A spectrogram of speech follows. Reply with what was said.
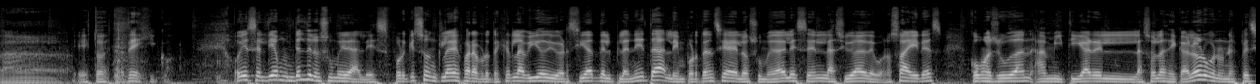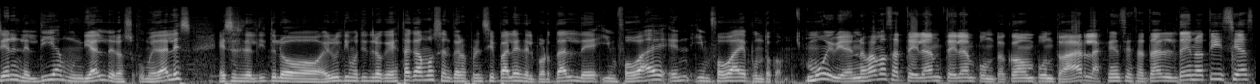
Ah. Esto es estratégico. Hoy es el Día Mundial de los Humedales. ¿Por qué son claves para proteger la biodiversidad del planeta? La importancia de los humedales en la ciudad de Buenos Aires. ¿Cómo ayudan a mitigar las olas de calor? Bueno, un especial en el Día Mundial de los Humedales. Ese es el título, el último título que destacamos entre los principales del portal de Infobae en infobae.com. Muy bien, nos vamos a telam, telam.com.ar, la agencia estatal de noticias.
